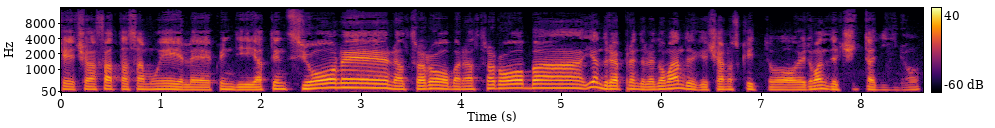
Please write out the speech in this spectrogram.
che ce l'ha fatta Samuele, quindi attenzione, un'altra roba, un'altra roba. Io andrei a prendere le domande che ci hanno scritto, le domande del cittadino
